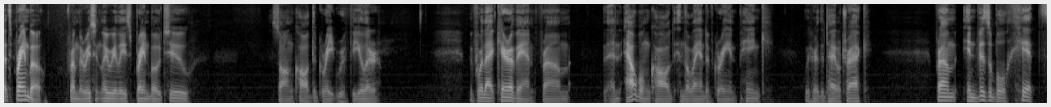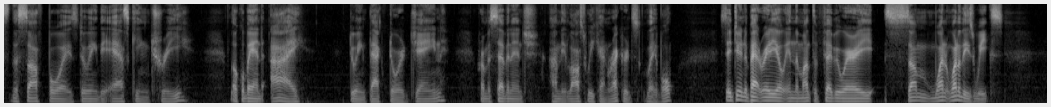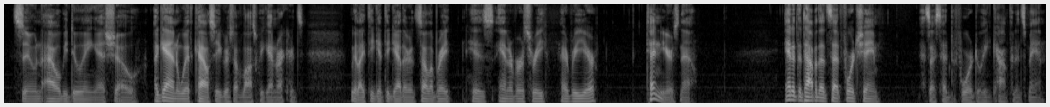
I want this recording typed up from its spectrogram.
That's Brainbow from the recently released Brainbow 2 song called The Great Revealer. Before that, Caravan from an album called In the Land of Grey and Pink. We heard the title track. From Invisible Hits, the Soft Boys doing The Asking Tree. Local band Eye doing Backdoor Jane from a 7 inch on the Lost Weekend Records label. Stay tuned to Pat Radio in the month of February. Some one one of these weeks soon, I will be doing a show again with Kyle Seegers of Lost Weekend Records. We like to get together and celebrate his anniversary every year. Ten years now. And at the top of that set, Fort Shame, as I said before, doing Confidence Man.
